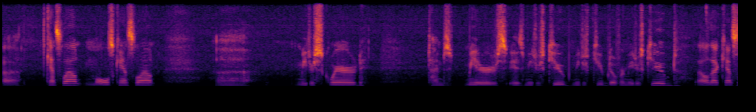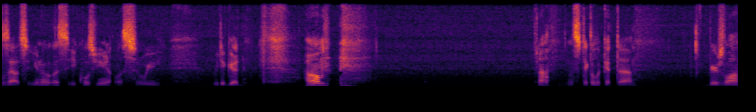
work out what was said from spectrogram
uh, cancel out, moles cancel out, uh, meters squared times meters is meters cubed, meters cubed over meters cubed, all that cancels out. So unitless equals unitless. So we we did good. Um, ah, let's take a look at uh, Beer's law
